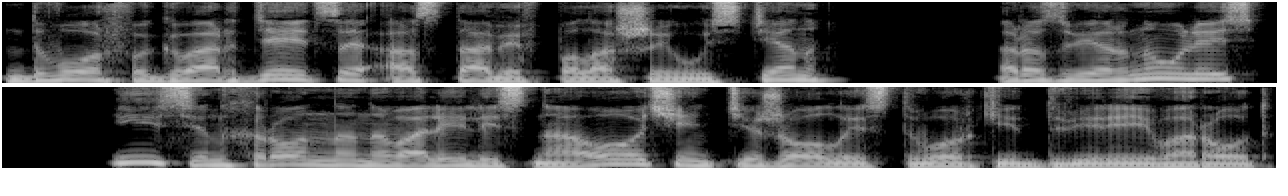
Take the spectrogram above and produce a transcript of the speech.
Дворфы-гвардейцы, оставив палаши у стен, развернулись и синхронно навалились на очень тяжелые створки дверей ворот,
